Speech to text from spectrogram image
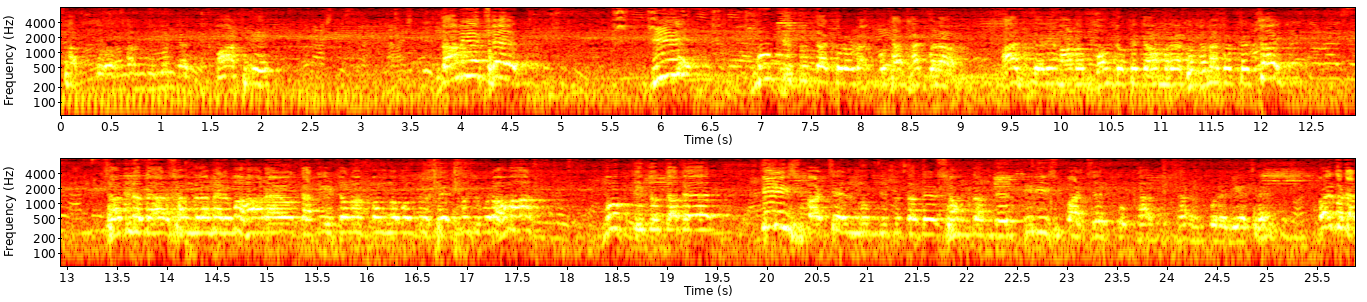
ছাত্র মাঠে দাঁড়িয়েছে কি? মুক্তিযোদ্ধা করোনা কোথা থাকবে না। আজকের এই মানব বন্ধ থেকে আমরা ঘোষণা করতে চাই স্বাধীনতার সংগ্রামের মহানায়ক জাতির জনক বঙ্গবন্ধু শেখ মুজিবুর রহমান, মুক্তিযোদ্ধাদের তিরিশ পার্সেন্ট মুক্তিযোদ্ধাদের সন্তানদের তিরিশ পার্সেন্ট কুখ্যা নির্ধারণ করে দিয়েছেন ওই কোটা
